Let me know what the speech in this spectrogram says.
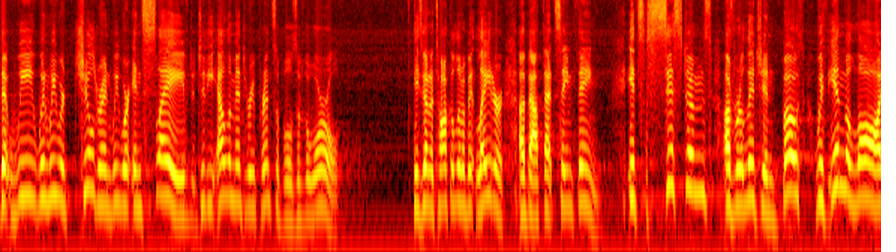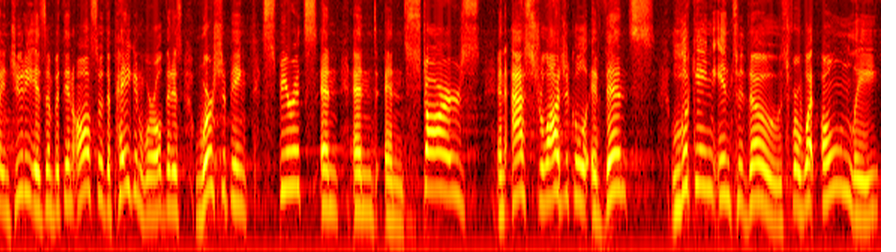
that we, when we were children, we were enslaved to the elementary principles of the world. He's going to talk a little bit later about that same thing. It's systems of religion, both within the law in Judaism, but then also the pagan world that is worshiping spirits and, and, and stars and astrological events, looking into those for what only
